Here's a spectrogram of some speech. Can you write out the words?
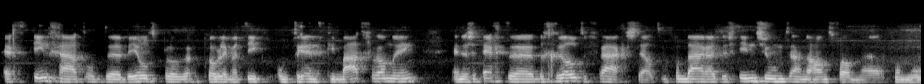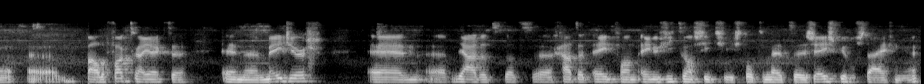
echt ingaat op de wereldproblematiek omtrent klimaatverandering. En dus echt uh, de grote vraag stelt. En van daaruit dus inzoomt aan de hand van, uh, van uh, bepaalde vaktrajecten en majors. En ja, dat, dat gaat uiteen van energietransities tot en met zeespiegelstijgingen.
